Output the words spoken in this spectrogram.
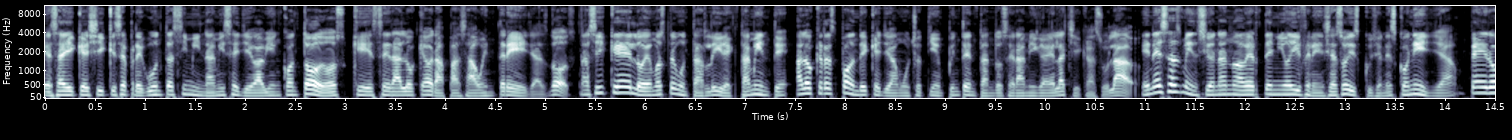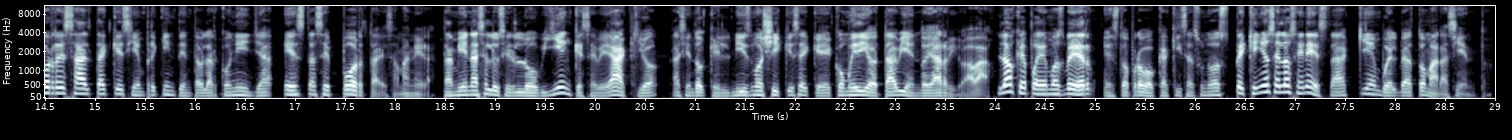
Es ahí que Shiki se pregunta si Minami se lleva bien con todos, qué será lo que habrá pasado entre ellas dos. Así que lo debemos preguntarle directamente, a lo que responde que lleva mucho tiempo intentando ser amiga de la chica a su lado. En esas menciona no haber tenido diferencias o discusiones con ella, pero resalta que siempre que intenta hablar con ella, esta se porta de esa manera. También hace lucir lo bien que se ve Akio, haciendo que el mismo Shiki se quede como idiota viendo y arriba abajo. Lo que podemos ver, esto provoca quizás unos pequeños celos en esta, quien vuelve a tomar asiento.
